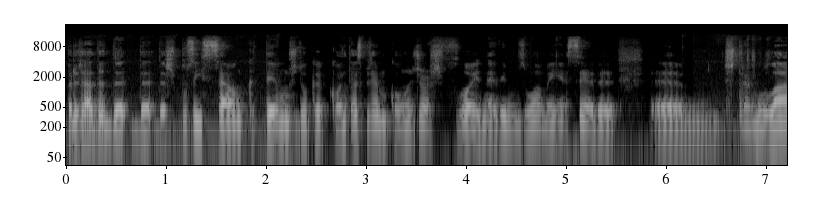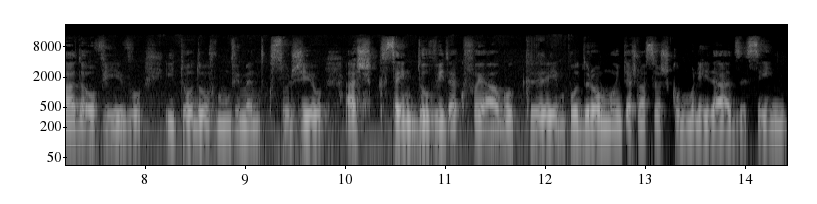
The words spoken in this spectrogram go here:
para já de, de, da exposição que temos do que acontece, por exemplo, com o George Floyd, né? Vimos um homem a ser um, estrangulado ao vivo e todo o movimento que surgiu, acho que sem dúvida que foi algo que empoderou muito as nossas comunidades, assim,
